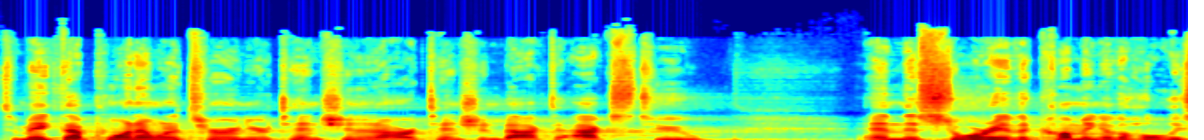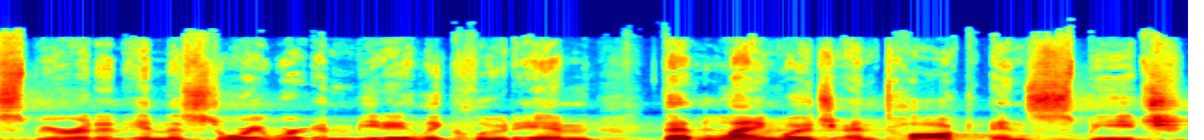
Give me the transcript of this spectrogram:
To make that point, I want to turn your attention and our attention back to Acts 2 and this story of the coming of the Holy Spirit. And in this story, we're immediately clued in that language and talk and speech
